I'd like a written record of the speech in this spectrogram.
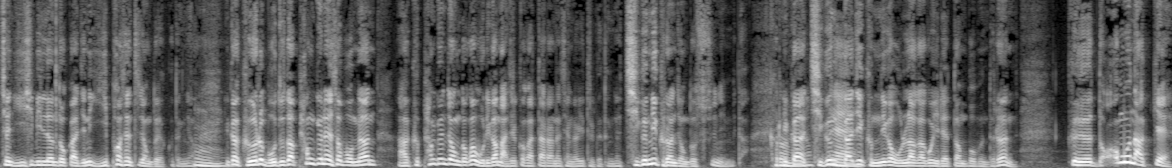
2021년도까지는 2% 정도였거든요. 음. 그러니까 그거를 모두 다 평균해서 보면 아, 그 평균 정도가 우리가 맞을 것 같다라는 생각이 들거든요. 지금이 그런 정도 수준입니다. 그러네요. 그러니까 지금까지 네. 금리가 올라가고 이랬던 부분들은 그 너무 낮게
